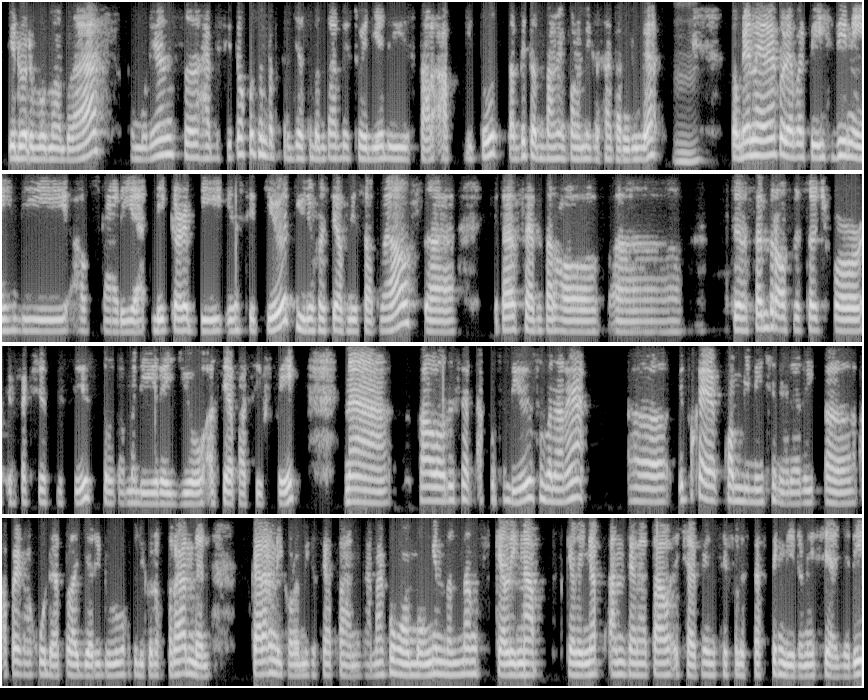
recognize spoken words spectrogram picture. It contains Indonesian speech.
di 2015. Kemudian sehabis itu aku sempat kerja sebentar di Swedia di startup gitu, tapi tentang ekonomi kesehatan juga. Hmm. Kemudian akhirnya aku dapat PhD nih di Australia di Kirby Institute, University of New South Wales. Uh, kita Center of uh, the Center of Research for Infectious Disease, terutama di regio Asia Pasifik. Nah, kalau riset aku sendiri sebenarnya uh, itu kayak combination ya dari uh, apa yang aku udah pelajari dulu waktu di kedokteran dan sekarang di ekonomi kesehatan. Karena aku ngomongin tentang scaling up, scaling up antenatal HIV and syphilis testing di Indonesia. Jadi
